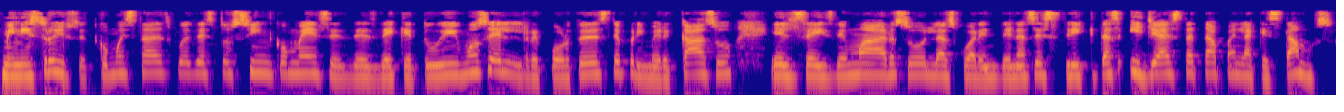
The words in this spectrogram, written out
Ministro, ¿y usted cómo está después de estos cinco meses, desde que tuvimos el reporte de este primer caso, el 6 de marzo, las cuarentenas estrictas y ya esta etapa en la que estamos?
